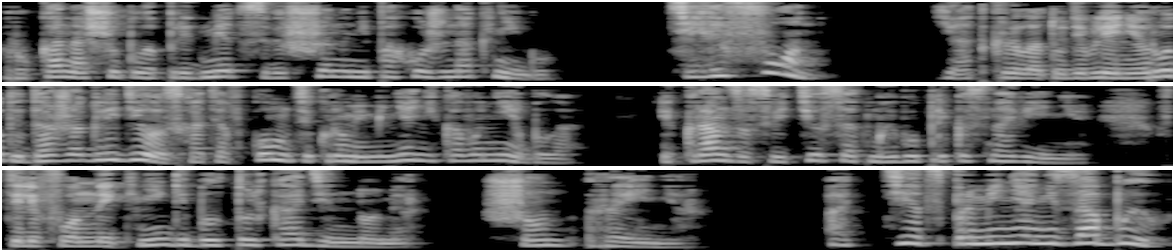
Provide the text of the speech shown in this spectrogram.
Рука нащупала предмет, совершенно не похожий на книгу. «Телефон!» Я открыла от удивления рот и даже огляделась, хотя в комнате кроме меня никого не было. Экран засветился от моего прикосновения. В телефонной книге был только один номер — Шон Рейнер. Отец про меня не забыл.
